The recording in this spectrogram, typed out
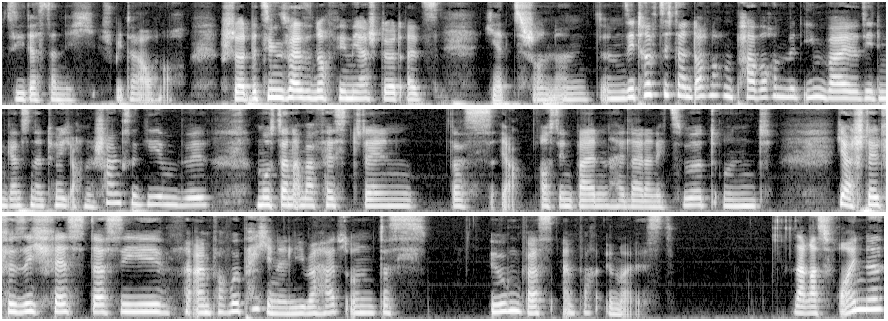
sie das dann nicht später auch noch stört, beziehungsweise noch viel mehr stört als jetzt schon. Und ähm, sie trifft sich dann doch noch ein paar Wochen mit ihm, weil sie dem Ganzen natürlich auch eine Chance geben will, muss dann aber feststellen, dass ja aus den beiden halt leider nichts wird und ja, stellt für sich fest, dass sie einfach wohl Pech in der Liebe hat und dass irgendwas einfach immer ist. Sarahs Freunde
